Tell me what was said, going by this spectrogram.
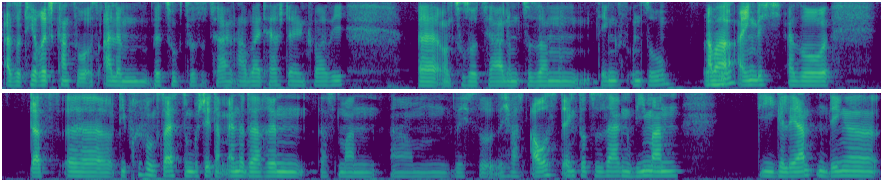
also theoretisch kannst du aus allem Bezug zur sozialen Arbeit herstellen quasi äh, und zu sozialem Zusammendings und so. Aber mhm. eigentlich, also dass äh, die Prüfungsleistung besteht am Ende darin, dass man ähm, sich, so, sich was ausdenkt, sozusagen, wie man die gelernten Dinge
